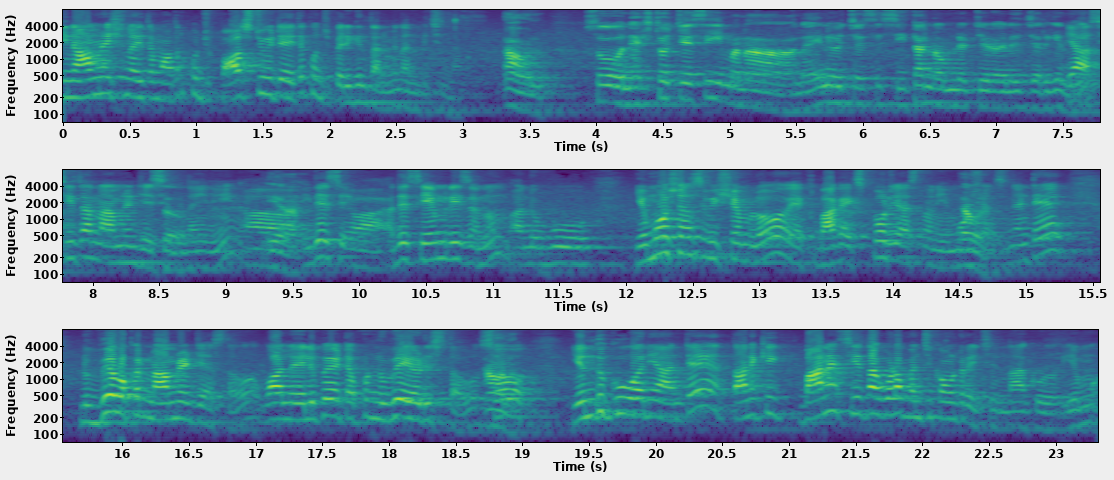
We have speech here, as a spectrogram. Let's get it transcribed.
ఈ నామినేషన్ అయితే మాత్రం కొంచెం పాజిటివిటీ అయితే కొంచెం పెరిగింది తన మీద అనిపించింది నాకు. అవును. సో నెక్స్ట్ వచ్చేసి మన నైన్ వచ్చేసి సీతా నామినేట్ చేయడం అనేది జరిగింది. యా సీత నామినేట్ చేసింది నైని. ఇదే అదే సేమ్ రీజన్ నువ్వు ఎమోషన్స్ విషయంలో బాగా ఎక్స్ప్లోర్ చేస్తావు ఎమోషన్స్ అంటే నువ్వే ఒకరు నామినేట్ చేస్తావు వాళ్ళు వెళ్ళిపోయేటప్పుడు నువ్వే ఏడుస్తావు. సో. ఎందుకు అని అంటే తనకి బాగానే సీత కూడా మంచి కౌంటర్ ఇచ్చింది నాకు. ఎమో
